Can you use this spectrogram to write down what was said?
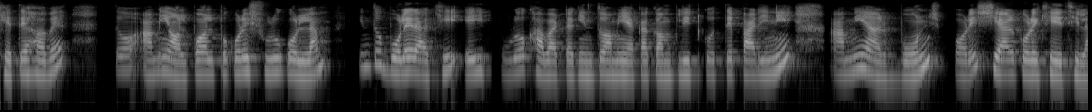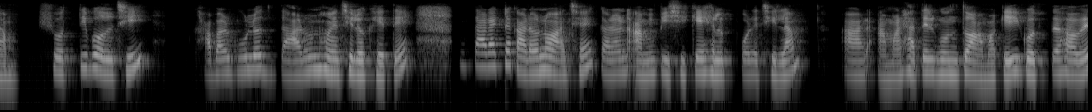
খেতে হবে। তো আমি অল্প অল্প করে শুরু করলাম, কিন্তু বলে রাখি, এই পুরো খাবারটা কিন্তু আমি একা কমপ্লিট করতে পারিনি। আমি আর বোন পরে শেয়ার করে খেয়েছিলাম। সত্যি বলছি, খাবারগুলো দারুণ হয়েছিল খেতে। তার একটা কারণও আছে, কারণ আমি পিসিকে হেল্প করেছিলাম। আর আমার হাতের গুণ তো আমাকেই করতে হবে।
